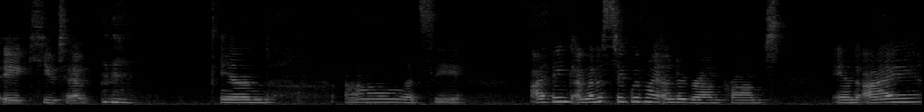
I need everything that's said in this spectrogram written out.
a Q-tip and uh, let's see. I think I'm gonna stick with my underground prompt and I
